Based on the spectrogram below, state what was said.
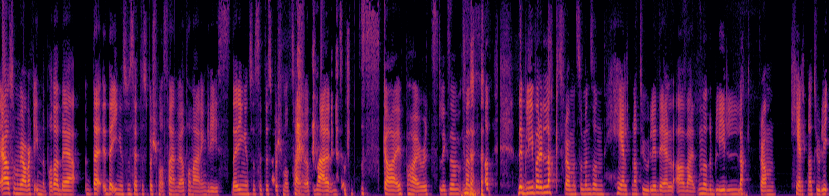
Ja, som vi har vært inne på, da. Det, det, det er ingen som setter spørsmålstegn ved at han er en gris. Det er ingen som setter spørsmålstegn ved at det er Sky Pirates, liksom. Men at det blir bare lagt fram som en sånn helt naturlig del av verden, og det blir lagt fram helt naturlig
